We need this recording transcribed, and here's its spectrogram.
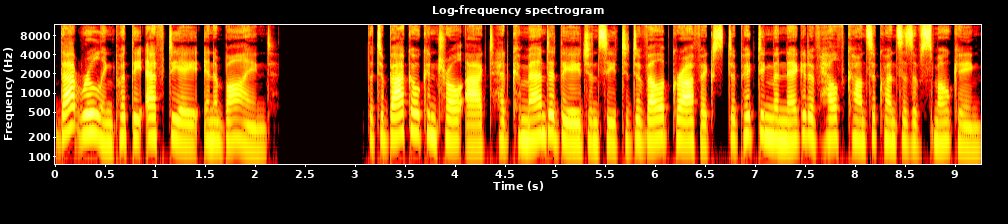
That ruling put the FDA in a bind the Tobacco Control Act had commanded the agency to develop graphics depicting the negative health consequences of smoking,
